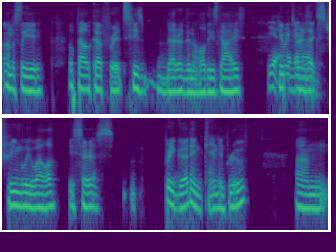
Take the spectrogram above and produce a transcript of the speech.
honestly opelka fritz he's better than all these guys. Yeah. he I mean, returns um, extremely well. He serves pretty good and can improve. Um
